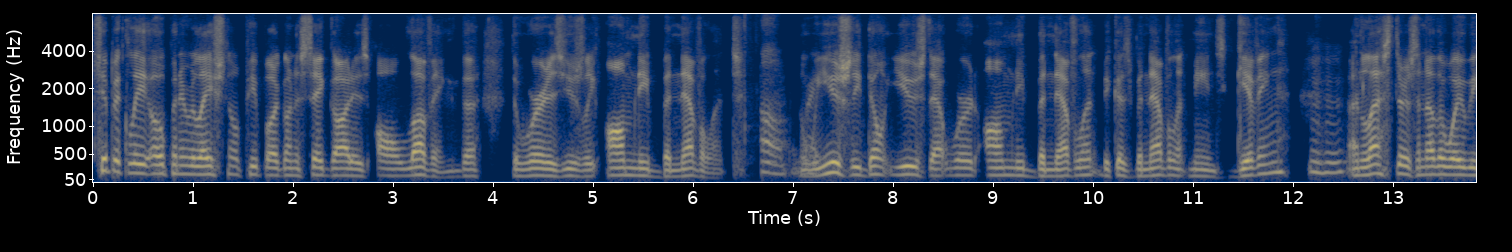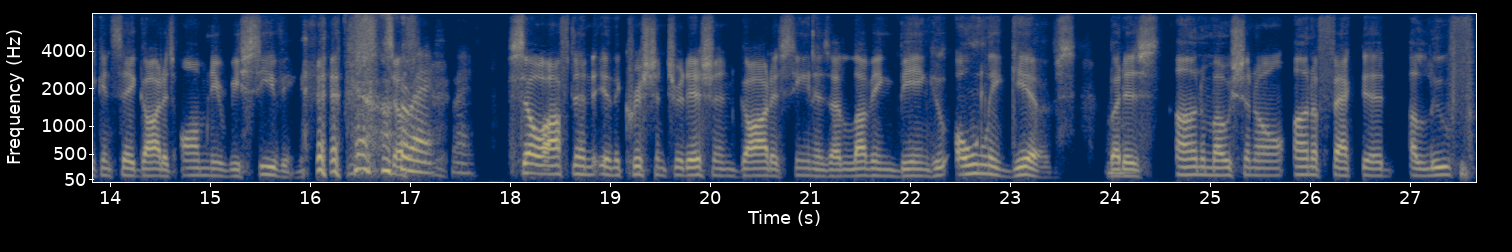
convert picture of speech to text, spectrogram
typically open and relational people are going to say God is all loving. The the word is usually omnibenevolent. Oh, right. We usually don't use that word omnibenevolent because benevolent means giving, Mhm. unless there's another way we can say God is omni receiving. so, right, right. so often in the Christian tradition, God is seen as a loving being who only gives, but Mhm. is unemotional, unaffected, aloof.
